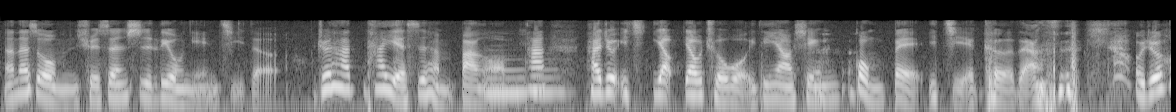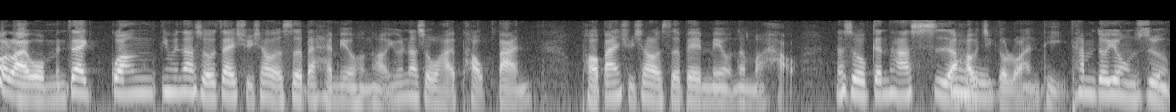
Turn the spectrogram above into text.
然后那时候我们学生是六年级的。我觉得他他也是很棒哦，嗯、他他就一起要要求我一定要先 共备一节课这样子。我觉得后来我们在光，因为那时候在学校的设备还没有很好，因为那时候我还跑班，跑班学校的设备没有那么好。那时候跟他试了好几个软体，嗯，他们都用 Zoom，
